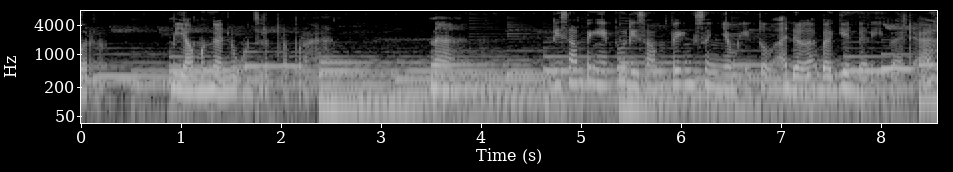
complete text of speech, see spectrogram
ber yang mengandung unsur pura-puraan nah di samping itu di samping senyum itu adalah bagian dari ibadah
